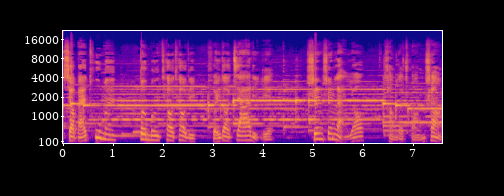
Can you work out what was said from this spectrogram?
小白兔们。蹦蹦跳跳地回到家里，伸伸懒腰，躺在床上，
